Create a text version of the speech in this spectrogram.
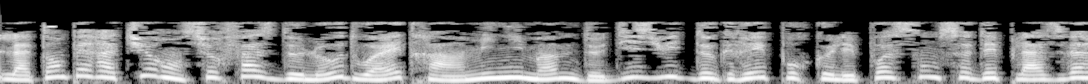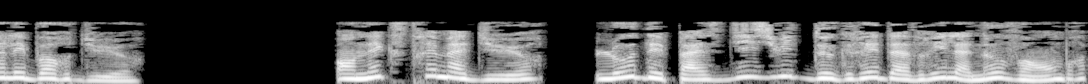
La température en surface de l'eau doit être à un minimum de 18 degrés pour que les poissons se déplacent vers les bordures. En Extrémadure, l'eau dépasse 18 degrés d'avril à novembre,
